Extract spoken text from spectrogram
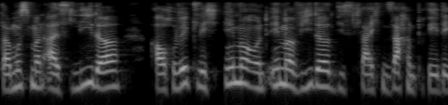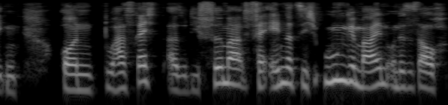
da muss man als Leader auch wirklich immer und immer wieder die gleichen Sachen predigen. Und du hast recht, also die Firma verändert sich ungemein und es ist auch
